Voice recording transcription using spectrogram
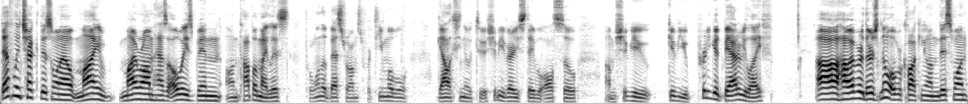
definitely check this one out. My MyROM has always been on top of my list for one of the best ROMs for T-Mobile Galaxy Note 2 it should be very stable also um, should give you give you pretty good battery life. Uh, however there's no overclocking on this one.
